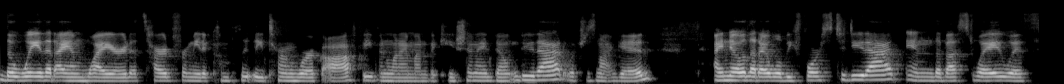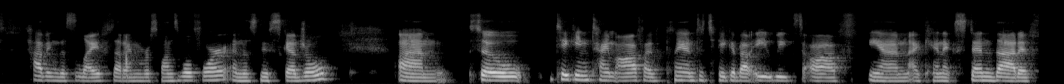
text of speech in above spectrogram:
the way that I am wired, it's hard for me to completely turn work off. Even when I'm on vacation, I don't do that, which is not good. I know that I will be forced to do that in the best way with having this life that I'm responsible for and this new schedule. Um, so, taking time off, I've planned to take about eight weeks off, and I can extend that if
